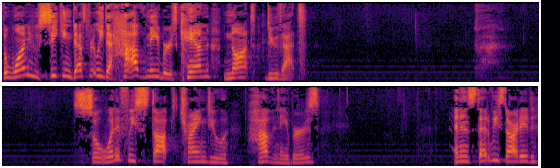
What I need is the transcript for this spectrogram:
The one who's seeking desperately to have neighbors cannot do that. So, what if we stopped trying to have neighbors and instead we started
